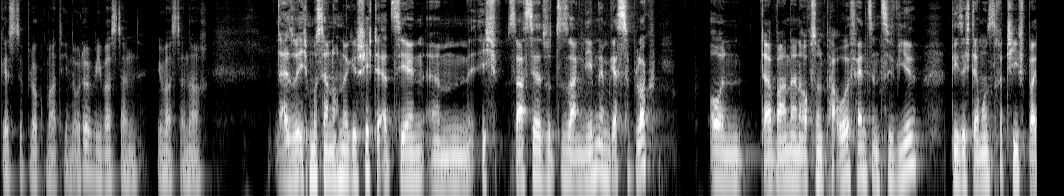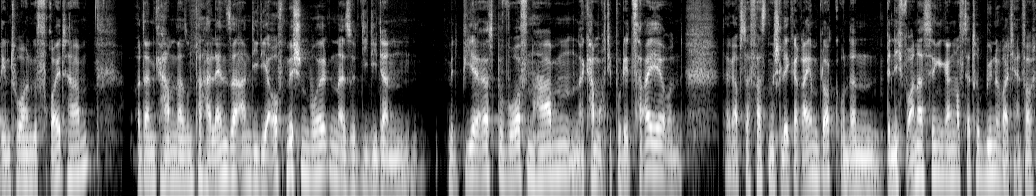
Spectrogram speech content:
Gästeblock, Martin, oder? Wie war es dann, wie war es danach? Also ich muss ja noch eine Geschichte erzählen. Ähm, ich saß ja sozusagen neben dem Gästeblock und da waren dann auch so ein paar Aue-Fans in Zivil, die sich demonstrativ bei den Toren gefreut haben. Und dann kamen da so ein paar Hallenser an, die die aufmischen wollten, also die, die dann mit Bier erst beworfen haben. Und dann kam auch die Polizei und da gab es da fast eine Schlägerei im Block. Und dann bin ich woanders hingegangen auf der Tribüne, weil ich einfach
